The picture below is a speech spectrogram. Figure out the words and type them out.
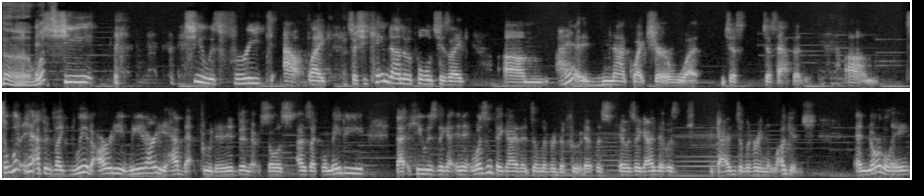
Uh, And she she was freaked out like so she came down to the pool and she's like um i'm not quite sure what just just happened um so what happened like we had already we had already had that food and it had been there so was- i was like well maybe that he was the guy and it wasn't the guy that delivered the food it was it was a guy that was the guy delivering the luggage and normally,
